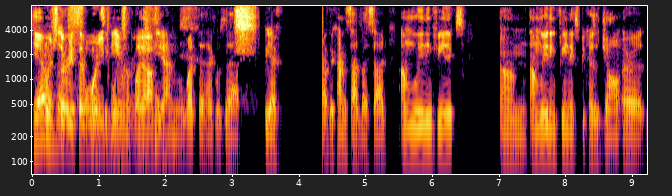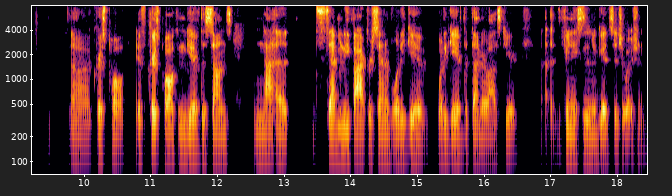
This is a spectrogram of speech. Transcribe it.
He averaged like 37 points a game points in the playoffs. game. Yeah, I mean, what the heck was that? But yeah, they're kind of side by side. I'm leaning Phoenix. Um, I'm leaning Phoenix because of John, uh, uh, Chris Paul. If Chris Paul can give the Suns not uh, 75% of what he give what he gave the Thunder last year, uh, Phoenix is in a good situation.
